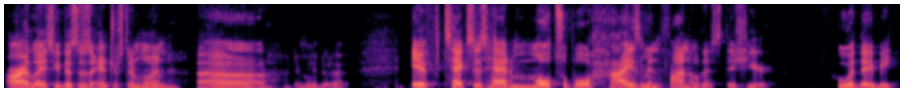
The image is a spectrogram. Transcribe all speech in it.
All right, Lacey, this is an interesting one. Uh, didn't mean to do that. If Texas had multiple Heisman finalists this year, who would they be?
